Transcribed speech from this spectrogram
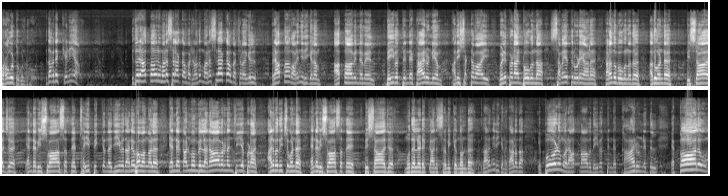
പുറകോട്ട് കൊണ്ടുപോകും. ഇത് അവന്റെ കെണിയാണ്. ഇതൊരു ആത്മാവിന് മനസ്സിലാക്കാൻ പറ്റണം. അത് മനസ്സിലാക്കാൻ പറ്റണമെങ്കിൽ ഒരാത്മാവ് അറിഞ്ഞിരിക്കണം. ആത്മാവിന്റെ മേൽ ദൈവത്തിന്റെ കാരുണ്യം അതിശക്തമായി വെളിപ്പെടാൻ പോകുന്ന സമയത്തിലൂടെയാണ് കടന്നു പോകുന്നത് അതുകൊണ്ട് പിശാജ് എന്റെ വിശ്വാസത്തെ ക്ഷയിപ്പിക്കുന്ന ജീവിത അനുഭവങ്ങൾ എന്റെ കൺമുമ്പിൽ അനാവരണം ചെയ്യപ്പെടാൻ അനുവദിച്ചുകൊണ്ട് എന്റെ വിശ്വാസത്തെ പിശാജ് മുതലെടുക്കാൻ ശ്രമിക്കുന്നുണ്ട്. അതറിഞ്ഞിരിക്കണം. കാരണം എന്താ? എപ്പോഴും ഒരാത്മാവ് ദൈവത്തിന്റെ കാരുണ്യത്തിൽ എക്കാലവും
